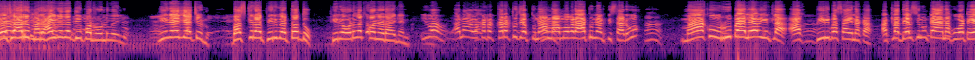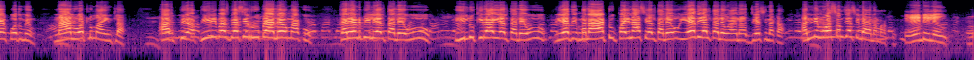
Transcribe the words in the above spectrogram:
కేసీఆర్ మరి ఆయనదే దీపం రెండు వేలు. ఈయనేం చేసిండు? బస్ కిరాయి పిరి పెట్టొద్దు. పిరి ఒడబెట్టమన్నాడు ఆయనని? ఇగో అన్న ఒకటి కరెక్ట్ చెప్తున్నా. నా మొగడు ఆటో నడిపిస్తాడు. మాకు రూపాయలు లేవు ఇంట్లో. ఆ పీరి బస్ అయినాక. అట్లా తెలిసి ఉంటే ఆయనకు ఓటు వేయకపోదు మేము. నాలుగు ఓట్లు మా ఇంట్లో. ఆ పీరి బస్ వేసి రూపాయలు లేవు మాకు. కరెంట్ బిల్ వెళ్తా లేవు. ఇల్లు కిరాయి వెళ్తా లేవు ఏది మన ఆటు ఫైనాన్స్ వెళ్తా లేవు ఏది వెళ్తా లేవు ఆయన చేసినాక. అన్ని మోసం చేసిండు ఆయన మాకు. ఏంటి లేవు. ఆ,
